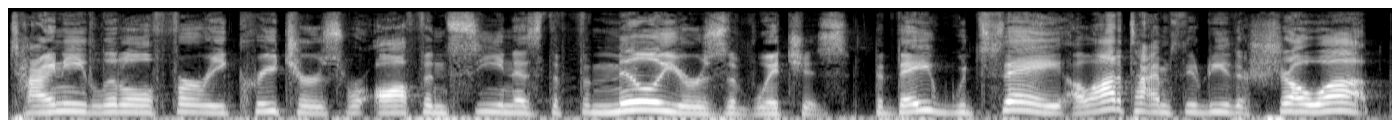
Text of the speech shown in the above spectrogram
tiny little furry creatures were often seen as the familiars of witches. That they would say, a lot of times they would either show up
